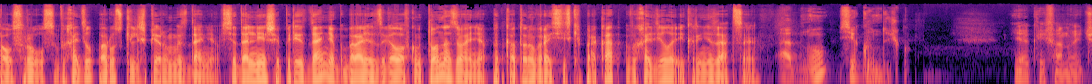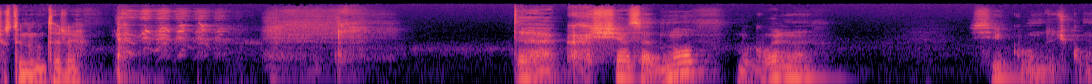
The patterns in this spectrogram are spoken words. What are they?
House Rules» выходил по-русски лишь первым изданием. Все дальнейшие переиздания брали заголовком то название, под которым в российский прокат выходила экранизация. Одну секундочку. Я кайфаную чувствую на монтаже. Так, сейчас одну, буквально секундочку.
